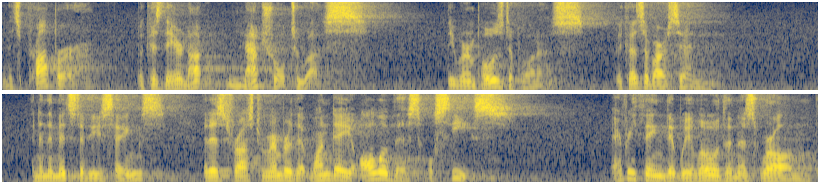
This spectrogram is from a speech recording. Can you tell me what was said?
And it's proper because they are not natural to us. They were imposed upon us because of our sin. And in the midst of these things, it is for us to remember that one day all of this will cease. Everything that we loathe in this world,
